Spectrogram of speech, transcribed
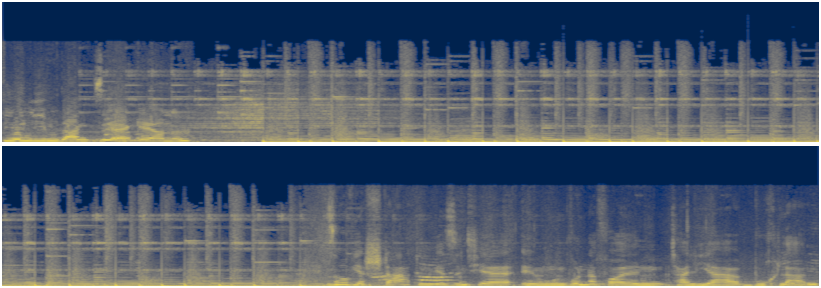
Vielen lieben Dank. Sehr gerne. So, wir starten. Wir sind hier im wundervollen Thalia Buchladen.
